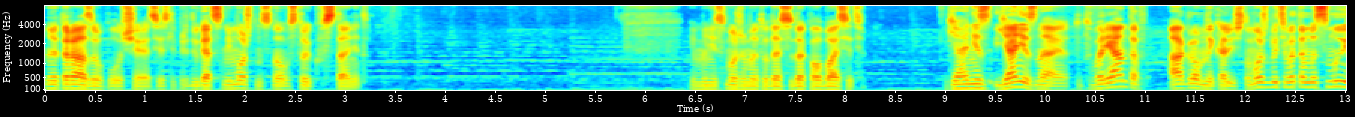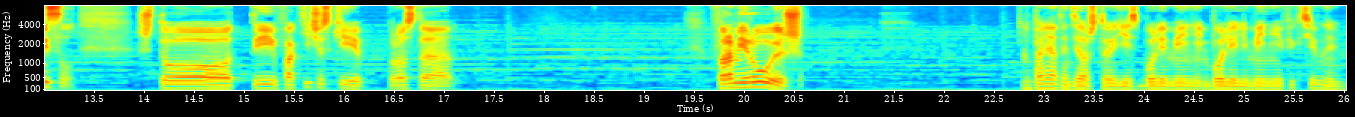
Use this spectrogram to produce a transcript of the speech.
Ну, это разово получается. Если передвигаться не может, он снова в стойку встанет. И мы не сможем ее туда-сюда колбасить. Я не, я не знаю. Тут вариантов огромное количество. Может быть, в этом и смысл. Что ты фактически просто формируешь... Ну, понятное дело, что есть более-менее, более или менее эффективные.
